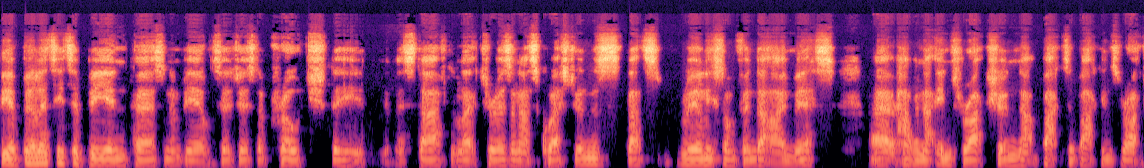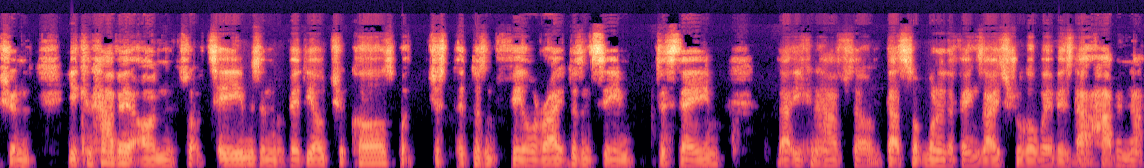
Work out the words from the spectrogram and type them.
the ability to be in person and be able to just approach the the staff, the lecturers, and ask questions that's really something that I miss. Uh, having that interaction, that back to back interaction. You can have it on sort of Teams and video calls, but just it doesn't feel right. Doesn't seem the same that you can have. So that's one of the things I struggle with is that having that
